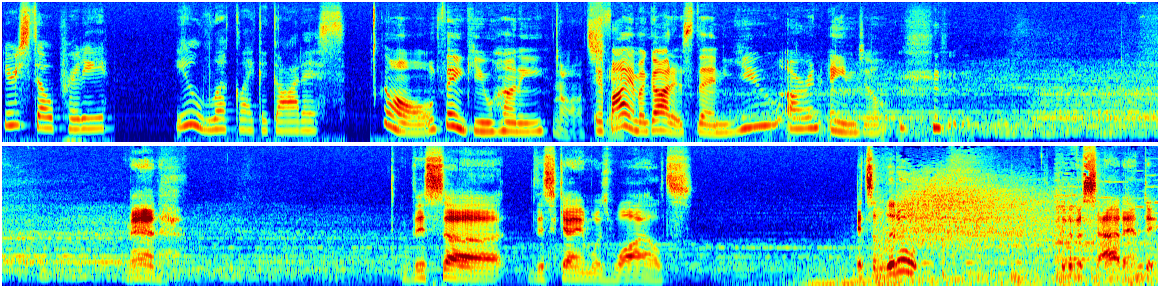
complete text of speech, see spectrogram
you're so pretty. You look like a goddess. Oh, thank you, honey. Oh, it's if sweet. I am a goddess, then you are an angel. Man, this uh, this game was wild. It's a little bit of a sad ending,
